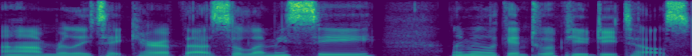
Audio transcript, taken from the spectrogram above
um, really take care of that. So let me see, let me look into a few details.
